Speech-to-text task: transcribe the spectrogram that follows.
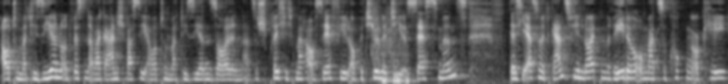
automatisieren und wissen aber gar nicht, was sie automatisieren sollen. Also sprich, ich mache auch sehr viel Opportunity Assessments, dass ich erst mit ganz vielen Leuten rede, um mal zu gucken, okay,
